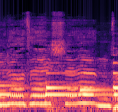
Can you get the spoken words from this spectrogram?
留在身旁。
